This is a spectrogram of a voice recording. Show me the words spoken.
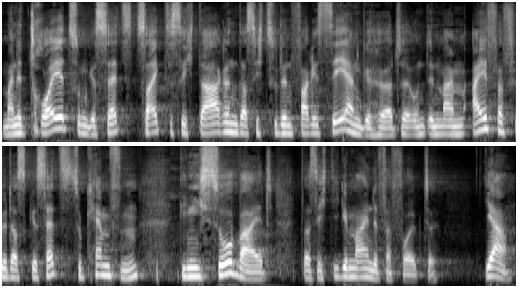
Meine Treue zum Gesetz zeigte sich darin, dass ich zu den Pharisäern gehörte und in meinem Eifer für das Gesetz zu kämpfen, ging ich so weit, dass ich die Gemeinde verfolgte. Ja,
